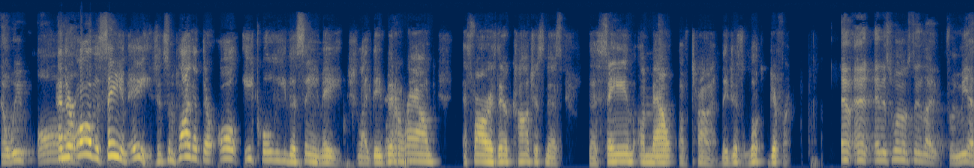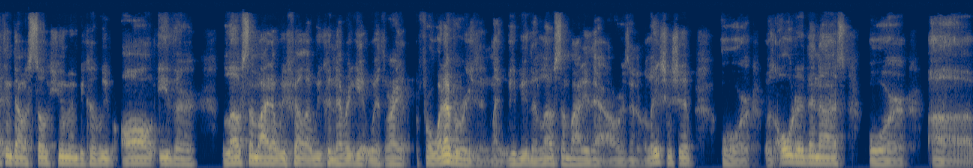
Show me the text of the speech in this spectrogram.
and we've all and they're all the same age. It's implied that they're all equally the same age. Like they've been around as far as their consciousness the same amount of time. They just look different. And, and, and, it's one of those things like for me, I think that was so human because we've all either loved somebody that we felt like we could never get with, right? For whatever reason. Like we've either loved somebody that was in a relationship or was older than us or uh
